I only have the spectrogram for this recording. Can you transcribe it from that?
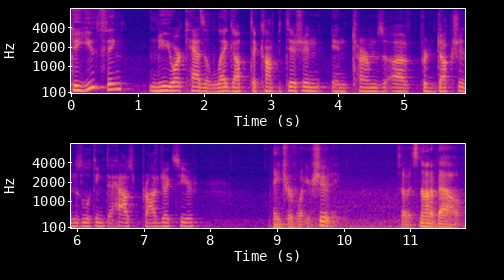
Do you think New York has a leg up to competition in terms of productions looking to house projects here? Nature of what you're shooting. So it's not about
